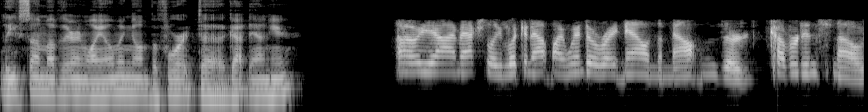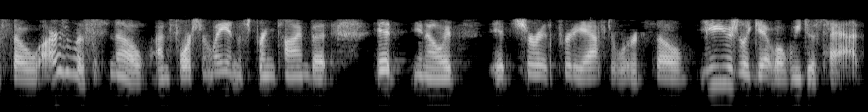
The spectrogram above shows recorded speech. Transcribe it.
leave some up there in Wyoming on before it uh, got down here? Oh yeah, I'm actually looking out my window right now, and the mountains are covered in snow. So ours was snow, unfortunately, in the springtime, but it, you know, it's it sure is pretty afterwards. So you usually get what we just had.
